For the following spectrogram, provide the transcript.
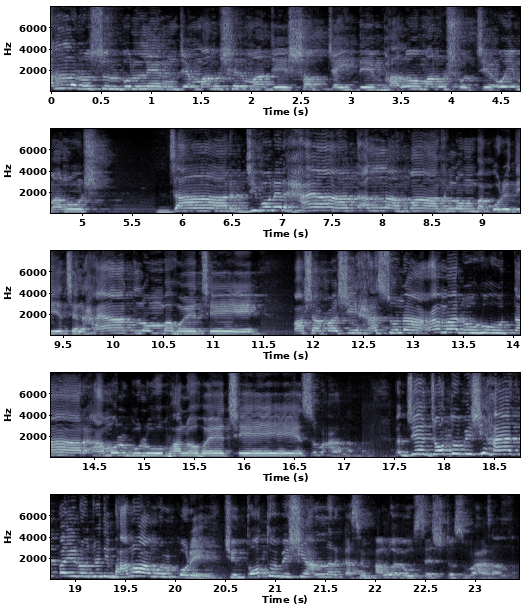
আল্লাহ রসুল বললেন যে, মানুষের মাঝে সবচাইতে ভালো মানুষ হচ্ছে ওই মানুষ যার জীবনের হায়াত আল্লাহ পাক লম্বা করে দিয়েছেন, হায়াত লম্বা হয়েছে। পাশাপাশি হাসুনা আমালুহু, তার আমলগুলো ভালো হয়েছে। সুবহানাল্লাহ। যে যত বেশি হায়াত পাইল, যদি ভালো আমল করে, সে তত বেশি আল্লাহর কাছে ভালো এবং শ্রেষ্ঠ সুবাহ আল্লাহ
